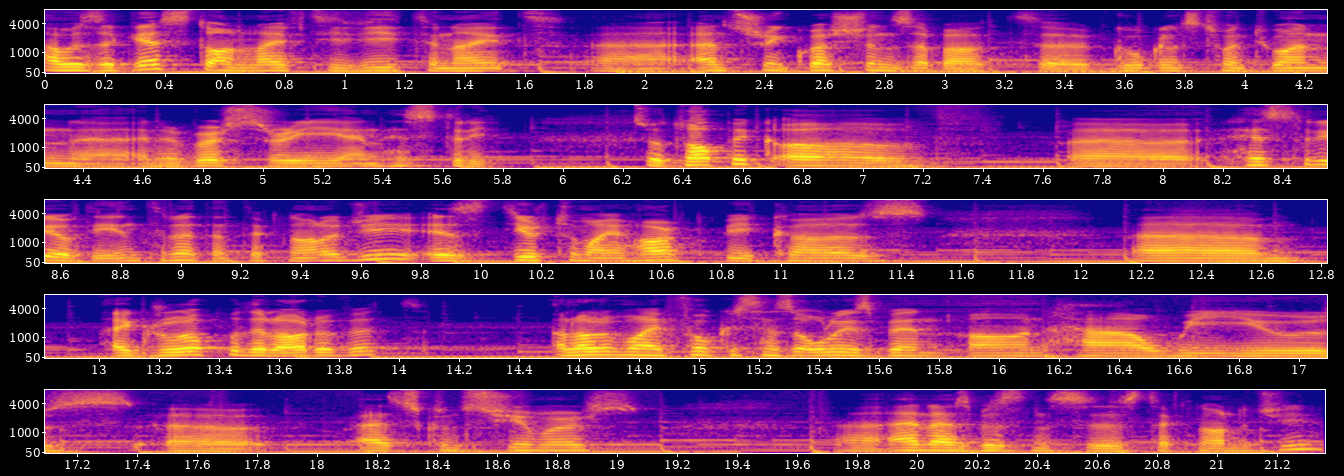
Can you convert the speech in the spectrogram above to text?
I was a guest on live TV tonight uh, answering questions about uh, Google's 21 uh, anniversary and history. So topic of uh, history of the internet and technology is dear to my heart because um, I grew up with a lot of it. A lot of my focus has always been on how we use uh, as consumers uh, and as businesses technology.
